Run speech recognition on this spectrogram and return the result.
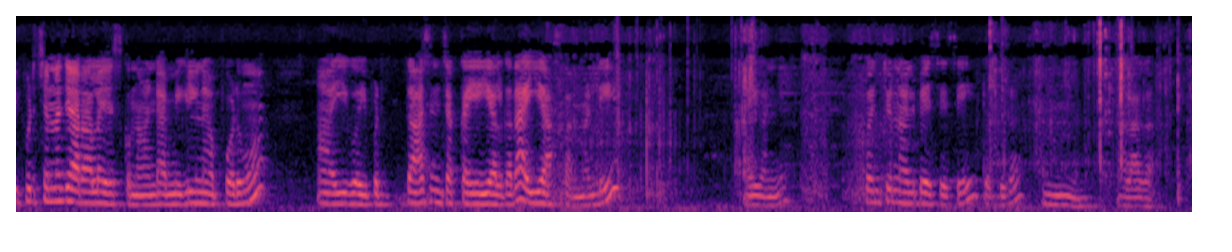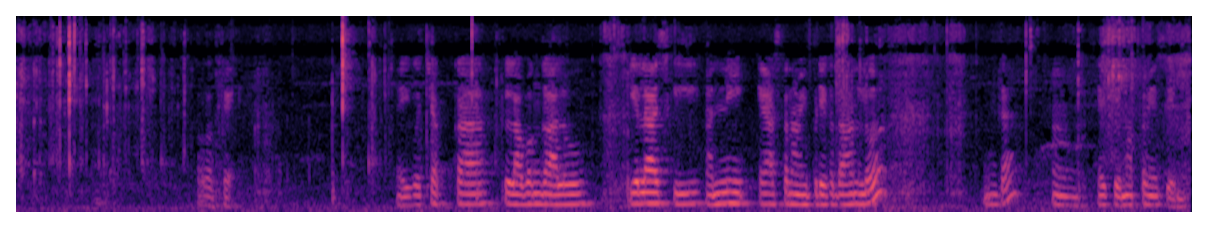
ఇప్పుడు చిన్న జారాలో వేసుకుందాం అండి. ఆ మిగిలిన పొడుము ఇగో ఇప్పుడు దాసిన చెక్క వేయాలి కదా అవి వేస్తాను మళ్ళీ. అయ్యండి కొంచెం నలిపేసేసి కొద్దిగా. అలాగా. ఓకే. ఇగో చెక్క లవంగాలు ఇలాచి అన్నీ వేస్తున్నాం ఇప్పుడు ఇక దానిలో. ఇంకా వేసే మొత్తం వేసేయండి.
